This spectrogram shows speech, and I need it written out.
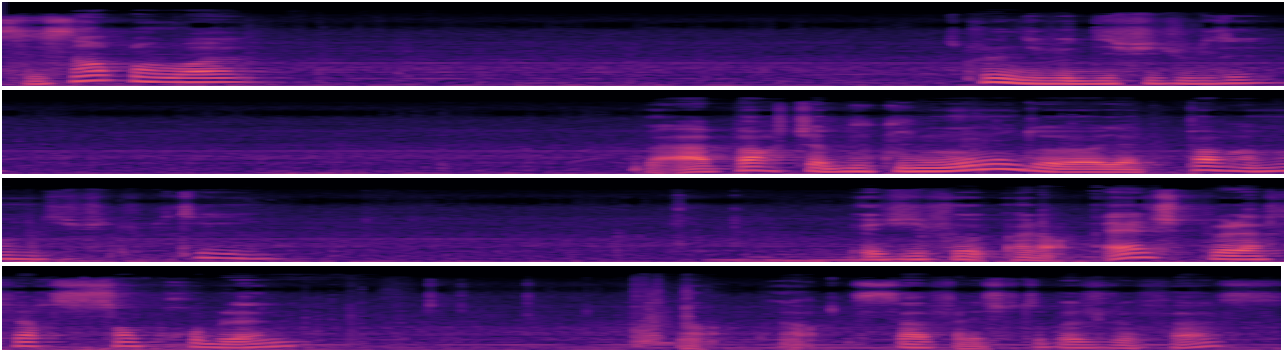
C'est simple en vrai. C'est quoi le niveau de difficulté? Bah, à part qu'il y a beaucoup de monde, il euh, n'y a pas vraiment de difficulté. Hein. Et j'y faut... Alors, elle, je peux la faire sans problème. Non, alors ça, fallait surtout pas que je le fasse.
